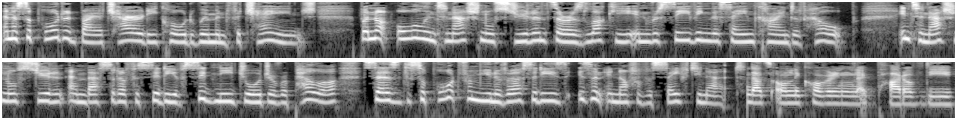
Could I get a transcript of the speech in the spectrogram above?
and are supported by a charity called Women for Change. But not all international students are as lucky in receiving the same kind of help. International Student Ambassador for City of Sydney, Giorgia Rapella, says the support from universities isn't enough of a safety net. That's only covering like part of the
